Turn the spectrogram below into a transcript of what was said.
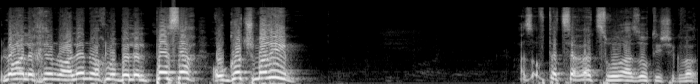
לא עליכם, לא עלינו, אכלו בליל פסח עוגות שמרים. עזוב את הצרה הצרורה הזאת שכבר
